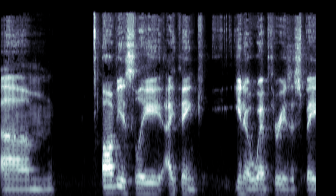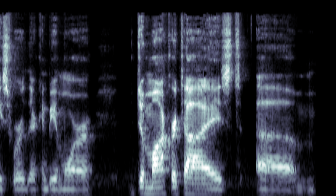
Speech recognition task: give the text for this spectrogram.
Um, obviously, I think you know Web three is a space where there can be a more democratized um,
